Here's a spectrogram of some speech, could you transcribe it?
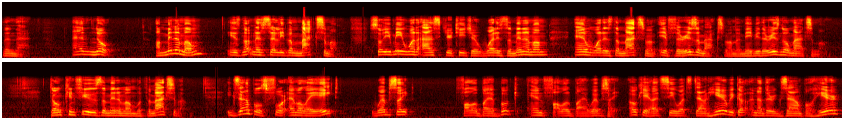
than that. And note, a minimum is not necessarily the maximum. So you may want to ask your teacher what is the minimum and what is the maximum, if there is a maximum, and maybe there is no maximum. Don't confuse the minimum with the maximum. Examples for MLA 8, website, followed by a book, and followed by a website. Okay, let's see what's down here. We got another example here.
